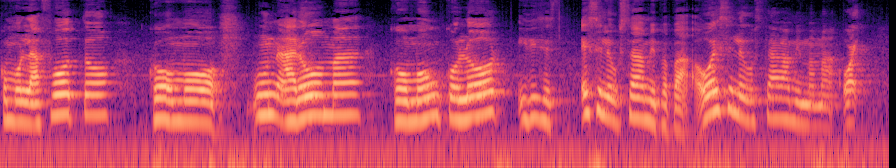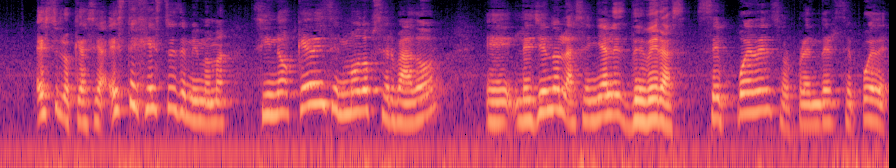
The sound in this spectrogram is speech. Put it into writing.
como la foto, como un aroma, como un color, y dices, ese le gustaba a mi papá, o ese le gustaba a mi mamá, o "Ay, esto es lo que hacía, este gesto es de mi mamá. Si no, quédense en modo observador, eh, leyendo las señales de veras. Se pueden sorprender, se puede.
